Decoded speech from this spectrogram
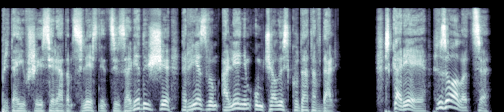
Притаившаяся рядом с лестницей заведующая резвым оленем умчалась куда-то вдаль. «Скорее, золотце!»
